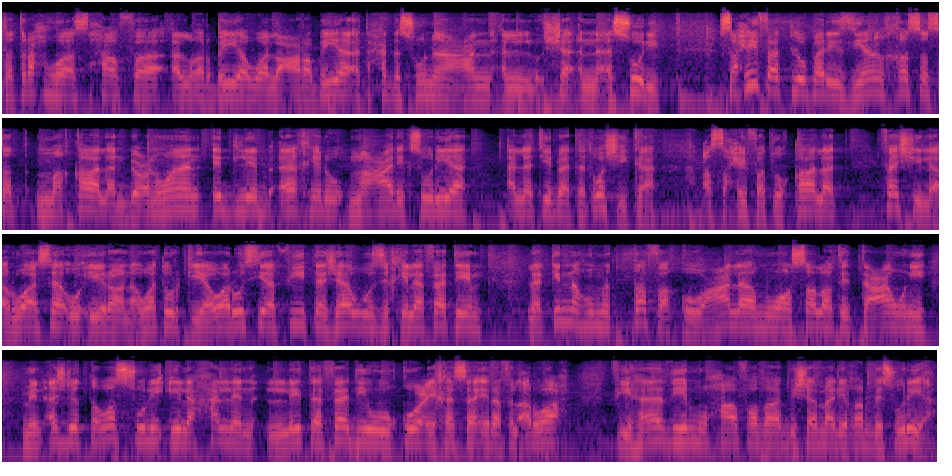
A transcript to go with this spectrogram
تطرحها الصحافه الغربية والعربية اتحدث هنا عن الشأن السوري. صحيفة لوباريزيان خصصت مقالا بعنوان إدلب آخر معارك سوريا التي باتت وشيكة الصحيفة قالت فشل رؤساء إيران وتركيا وروسيا في تجاوز خلافاتهم لكنهم اتفقوا على مواصلة التعاون من أجل التوصل إلى حل لتفادي وقوع خسائر في الأرواح في هذه المحافظة بشمال غرب سوريا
